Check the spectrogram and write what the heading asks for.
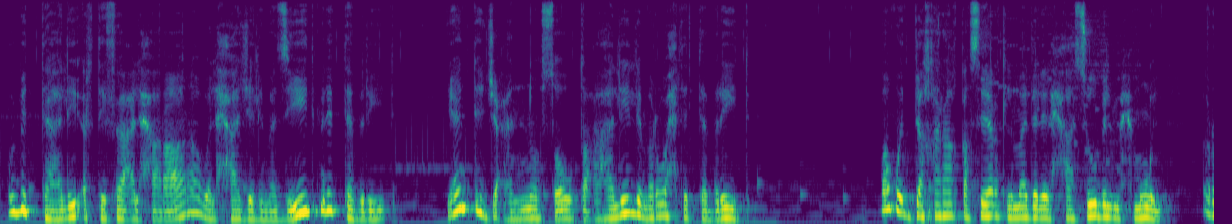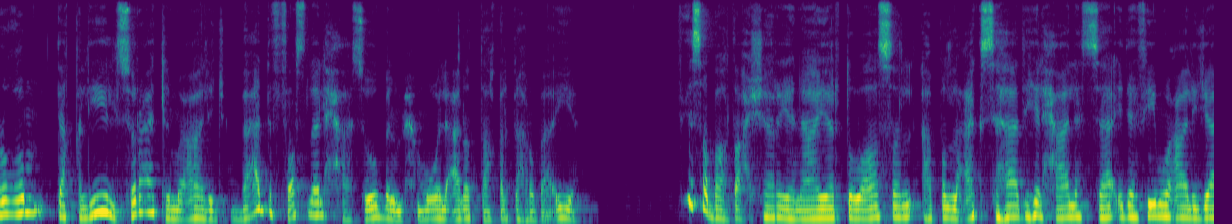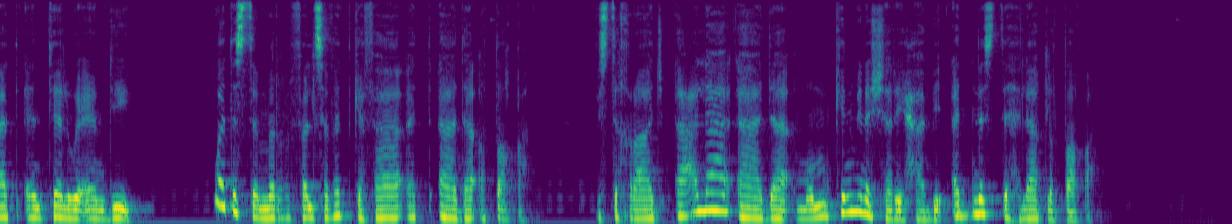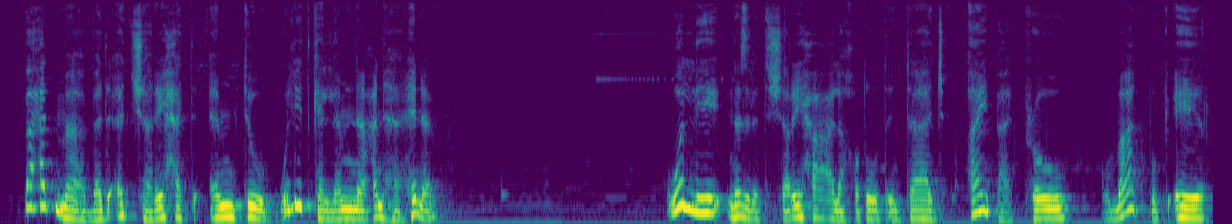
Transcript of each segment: وبالتالي ارتفاع الحرارة والحاجة لمزيد من التبريد ينتج عنه صوت عالي لمروحة التبريد. ومدخرة قصيرة المدى للحاسوب المحمول رغم تقليل سرعة المعالج بعد فصل الحاسوب المحمول عن الطاقة الكهربائية. في 17 يناير تواصل أبل عكس هذه الحالة السائدة في معالجات إنتل و دي وتستمر فلسفة كفاءة أداء الطاقة. باستخراج أعلى أداء ممكن من الشريحة بأدنى استهلاك للطاقة. بعد ما بدأت شريحة M2 واللي تكلمنا عنها هنا واللي نزلت الشريحة على خطوط إنتاج آيباد برو وماك بوك إير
